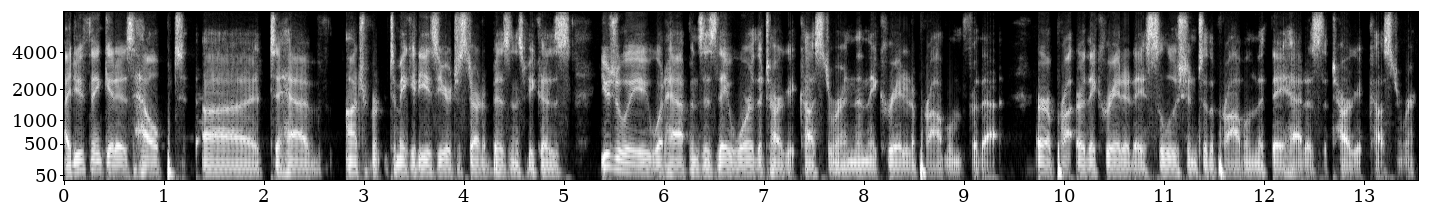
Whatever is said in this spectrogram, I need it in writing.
I do think it has helped uh, to have entrepreneur to make it easier to start a business because usually what happens is they were the target customer and then they created a problem for that or a pro- or they created a solution to the problem that they had as the target customer.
